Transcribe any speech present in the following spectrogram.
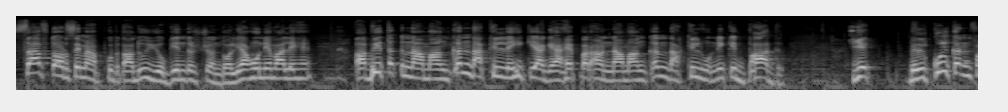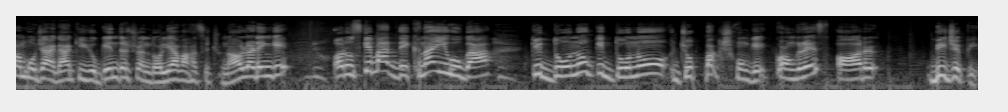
साफ़ तौर से मैं आपको बता दूँ, योगेंद्र चंदौलिया होने वाले हैं। अभी तक नामांकन दाखिल नहीं किया गया है, पर नामांकन दाखिल होने के बाद ये बिल्कुल कंफर्म हो जाएगा कि योगेंद्र चंदोलिया वहाँ से चुनाव लड़ेंगे। और उसके बाद देखना ही होगा कि दोनों की दोनों जो पक्ष होंगे, कांग्रेस और बीजेपी,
